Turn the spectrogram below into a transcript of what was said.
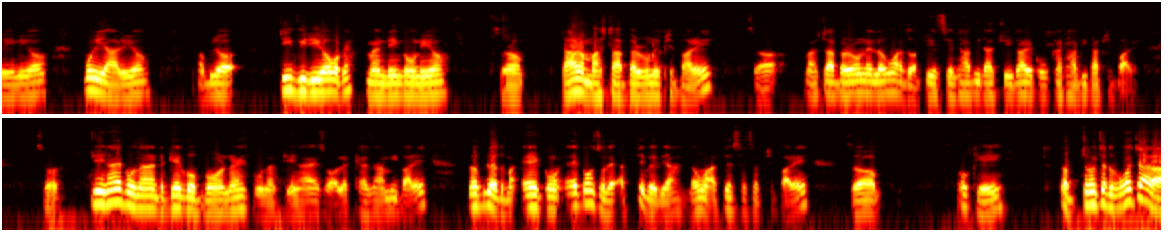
ဒင်တွေရောမှုရာတွေရောနောက်ပြီးတော့ TV တွေရောပေါ့ဗျာမန်တင်ကုန်တွေရောဆိုတော့ဒါကတော့ master bedroom လေးဖြစ်ပါတယ်ဆိုတော့ master bedroom နဲ့လုံးဝသူပြင်ဆင်ထားပြီးသားကြွေပြားတွေကိုကတ်ထားပြီးသားဖြစ်ပါတယ်ဆိုတော့ပြင်ထားတဲ့ပုံစံနဲ့တကယ်ကို modernize ပုံစံပြင်ထားရဲဆိုတော့လည်းခံစားမိပါတယ်နောက်ပြီးတော့ဒီမှာ aircon aircon ဆိုလည်းအသစ်ပဲဗျာလုံးဝအသစ်ဆက်ဆက်ဖြစ်ပါတယ်ဆိုတော့ okay တော့ကျွန်တော်ချက်သဘောကျတာ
